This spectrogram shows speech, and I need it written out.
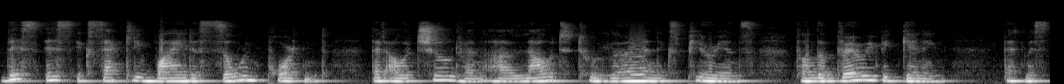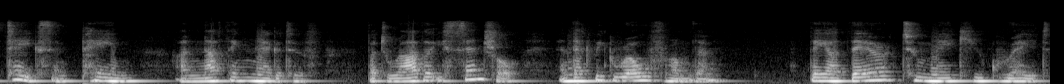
This is exactly why it is so important that our children are allowed to learn and experience from the very beginning that mistakes and pain are nothing negative, but rather essential and that we grow from them. They are there to make you great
